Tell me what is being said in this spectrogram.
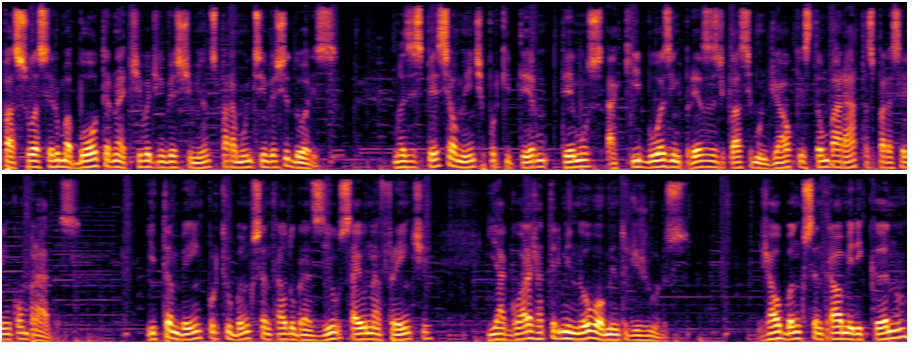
passou a ser uma boa alternativa de investimentos para muitos investidores, mas especialmente porque ter, temos aqui boas empresas de classe mundial que estão baratas para serem compradas. E também porque o Banco Central do Brasil saiu na frente e agora já terminou o aumento de juros. Já o Banco Central americano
